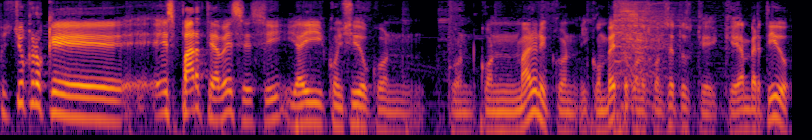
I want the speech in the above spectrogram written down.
Pues yo creo que es parte a veces, sí, y ahí coincido con, con, con Mario y con, y con Beto, con los conceptos que, han vertido.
